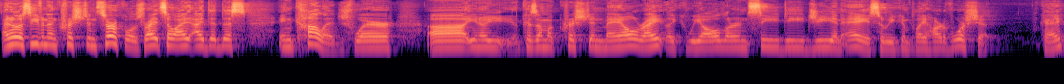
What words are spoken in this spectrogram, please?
I know it's even in Christian circles, right? So I, I did this in college where, uh, you know, because I'm a Christian male, right? Like we all learn C, D, G, and A so we can play Heart of Worship, okay?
